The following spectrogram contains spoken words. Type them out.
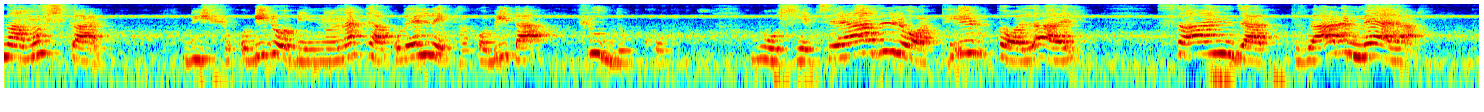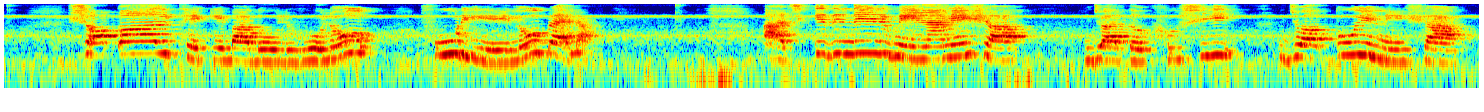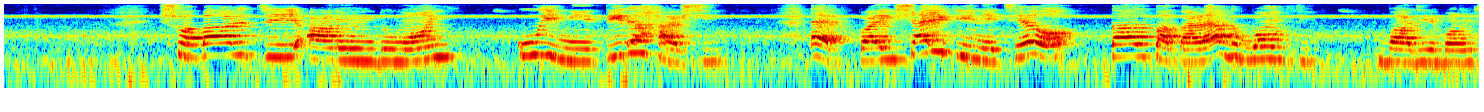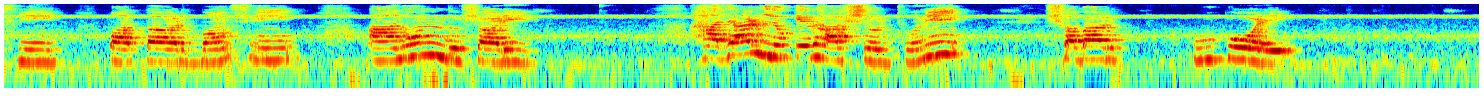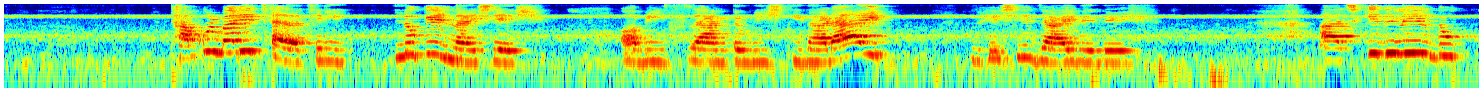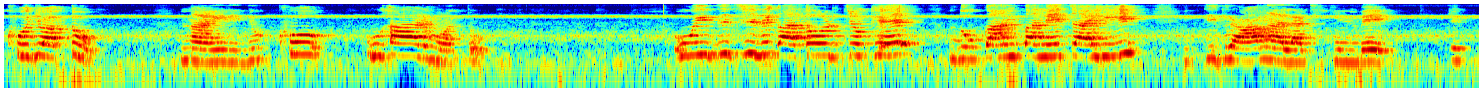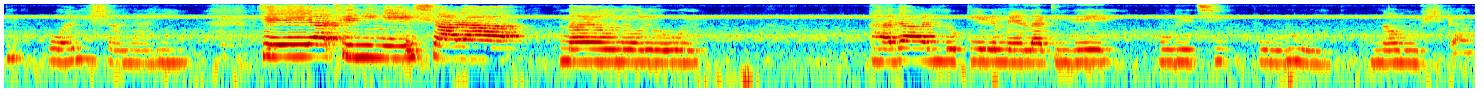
নমস্কার। বিশ্বকবি রবীন্দ্রনাথ ঠাকুরের লেখা কবিতা সুখ দুঃখ। বসেছে আজ রথের তলায় সান যাত্রার মেলা। সকাল থেকে বাদল হলো, ফুরিয়ে এলো বেলা। আজকে দিনের মেলামেশা, যত খুশি, যতই নেশা সবার চেয়ে আনন্দময় ওই মেয়েটির হাসি এক পয়সায় কিনেছে ও তাল পাতার এক বংশী। বাজে বংশী, পাতার বংশী, আনন্দ স্বরে হাজার লোকের হাস্যর ধ্বনি সবার উপরে। ঠাকুর বাড়ির ছেলাছেলি লোকের নাই শেষ। অবিশ্রান্ত বৃষ্টি ধারায় ভেসে যায় রে দেশ। আজকে দিনের দুঃখ যত, নাই রে দুঃখ উহার মতো। ওই যে ছেলে কাতর চোখে দোকান পানে চাহি, একটি গ্রাম লাঠি কিনবে, একটি পয়সা নাহি। চেয়ে আছে নিমেষ সারা নয়ন অরুণ। হাজার লোকের মেলাটিরে করেছি করুন নমস্কার।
